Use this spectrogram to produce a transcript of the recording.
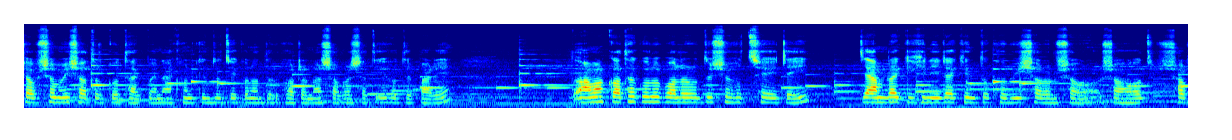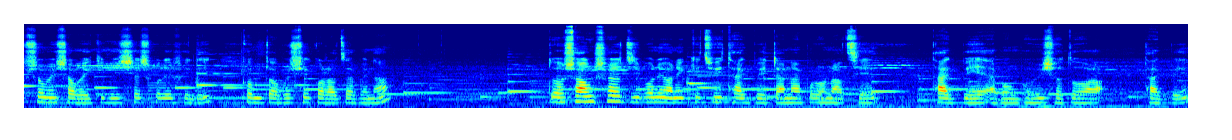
সবসময় সতর্ক থাকবেন। এখন কিন্তু যে কোনো দুর্ঘটনা সবার সাথেই হতে পারে। তো আমার কথাগুলো বলার উদ্দেশ্য হচ্ছে এটাই। যে আমরা গৃহিণীরা কিন্তু খুবই সরল সহ- সহজ, সবসময় সবাইকে বিশ্বাস করে ফেলি এরকমটা অবশ্যই করা যাবে না। তো সংসার জীবনে অনেক কিছুই থাকবে, টানাপোড়ন আছে, থাকবে এবং ভবিষ্যতেও থাকবে।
